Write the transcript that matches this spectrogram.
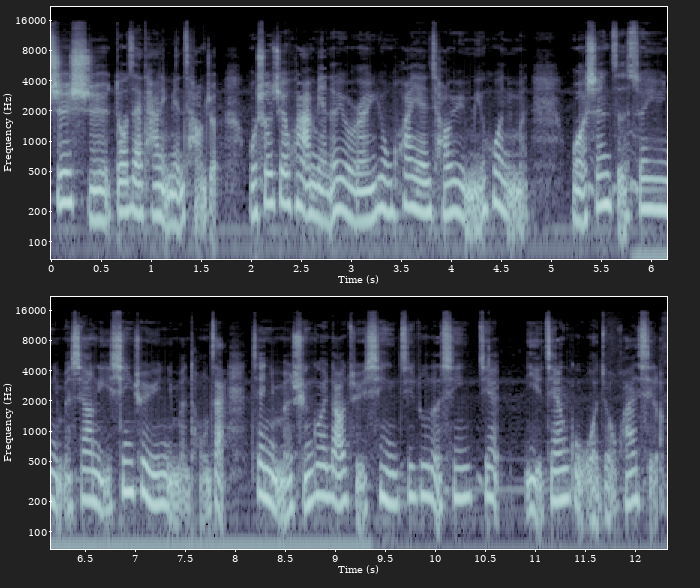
知识，都在它里面藏着。我说这话，免得有人用花言巧语迷惑你们。我生子虽与你们相离，心却与你们同在。见你们循规蹈矩，信基督的心坚也坚固，我就欢喜了。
